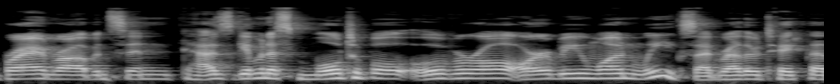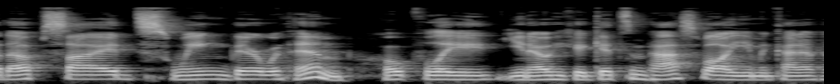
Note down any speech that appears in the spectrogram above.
Brian Robinson has given us multiple overall RB1 weeks. I'd rather take that upside swing there with him. Hopefully, you know, he could get some pass volume and kind of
